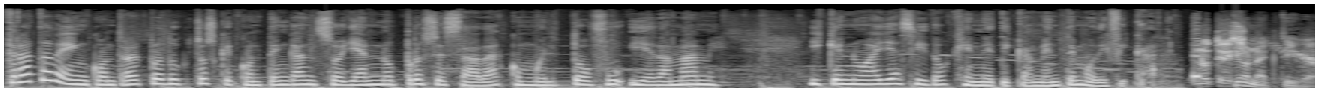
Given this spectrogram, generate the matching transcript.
Trata de encontrar productos que contengan soya no procesada como el tofu y edamame y que no haya sido genéticamente modificada. Nutrición activa.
